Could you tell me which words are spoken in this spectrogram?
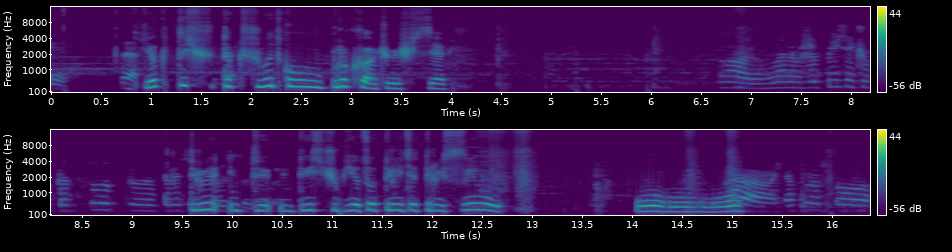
О, все. Як ти ш- так швидко прокачуєшся? Знаю, в мене вже 1533 Три, сили. ти- 1533 сили. Ого. Так, я просто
